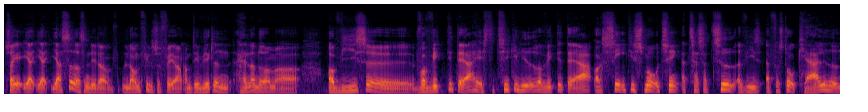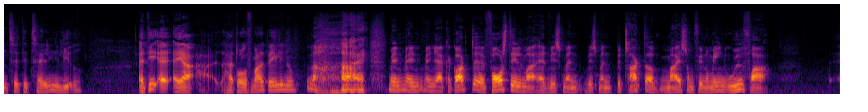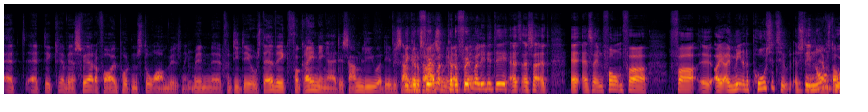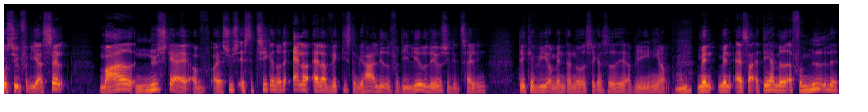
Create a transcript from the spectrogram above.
Så jeg, jeg, jeg, jeg sidder sådan lidt og lomfilosoferer, om det i virkeligheden handler noget om at, at vise, hvor vigtigt det er at have æstetik i livet, hvor vigtigt det er at se de små ting, at tage sig tid, at, vise, at forstå kærligheden til detaljen i livet. Er, det, er, er jeg, har jeg drukket for meget Bailey nu? Nej, men, men, men jeg kan godt øh, forestille mig, at hvis man, hvis man betragter mig som fænomen udefra, at, at det kan være svært at få øje på den store omvæltning. Men øh, fordi det er jo stadigvæk forgreninger af det samme liv, og det er det samme Men kan, du følge mig, kan du følge mig lidt i det? Altså, altså, at, at, altså en form for... for øh, og, jeg, og jeg mener det positivt. Jeg synes, det er enormt positivt, fordi jeg er selv meget nysgerrig, og, og jeg synes, æstetik er noget af det aller, aller vigtigste, vi har i livet, fordi livet leves i detaljen. Det kan vi, om end der er noget, sikkert sidde her og blive enige om. Mm. Men, men altså, at det her med at formidle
